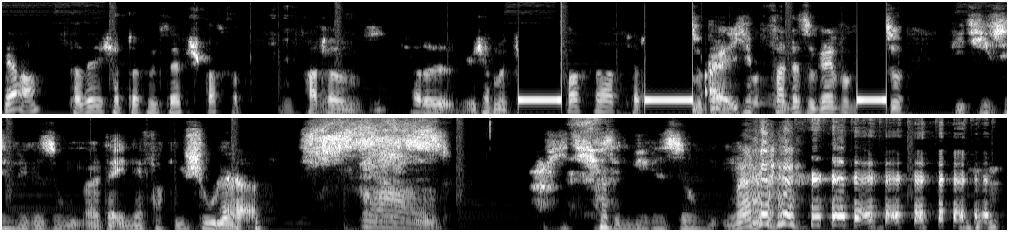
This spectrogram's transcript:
Ja, tatsächlich, ich habe damit sehr viel Spaß gehabt. Hatte, ich hatte, ich habe mit Spaß gehabt. Ich hatte so geil, ich hab, fand das so geil von so, wie tief sind wir gesunken, Alter, in der fucking Schule. Ja. Wie tief sind wir gesunken?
